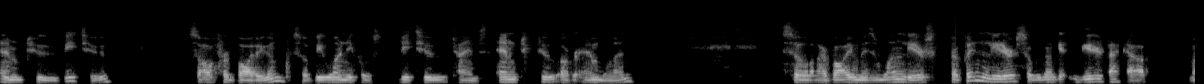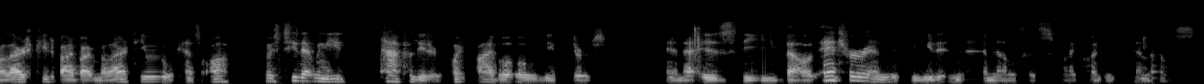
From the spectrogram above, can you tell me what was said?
M2V2, solve for volume. So V1 equals V2 times M2 over M1. So our volume is one liter. So I put in liters, so we're going to get liters back out. Molarity divided by molarity will cancel off. We see that we need half a liter, 0.500 liters and that is the valid answer. And if we need it in mLs, that's 500 mLs.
